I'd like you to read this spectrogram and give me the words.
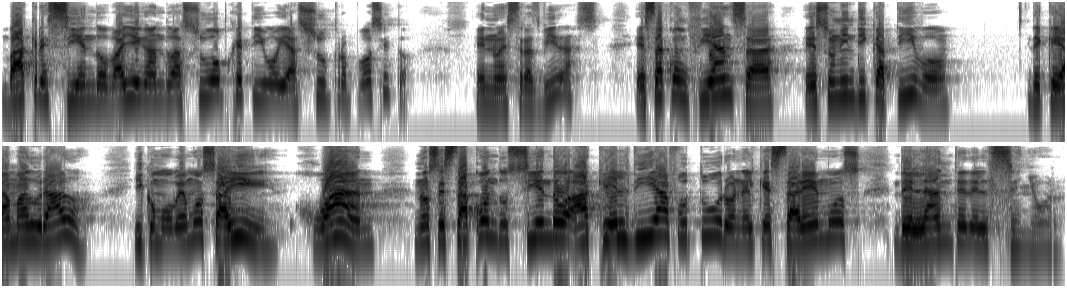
va creciendo, va llegando a su objetivo y a su propósito en nuestras vidas. Esta confianza es un indicativo de que ha madurado. Y como vemos ahí, Juan nos está conduciendo a aquel día futuro en el que estaremos delante del Señor.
